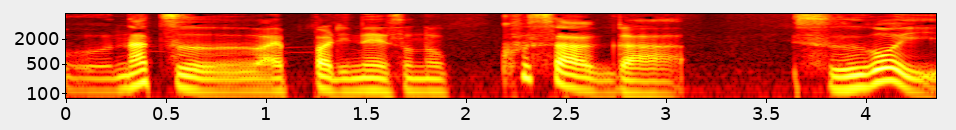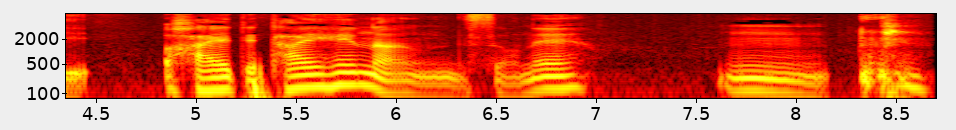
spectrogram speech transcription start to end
う夏はやっぱりねその草がすごい生えて大変なんですよね。うん。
